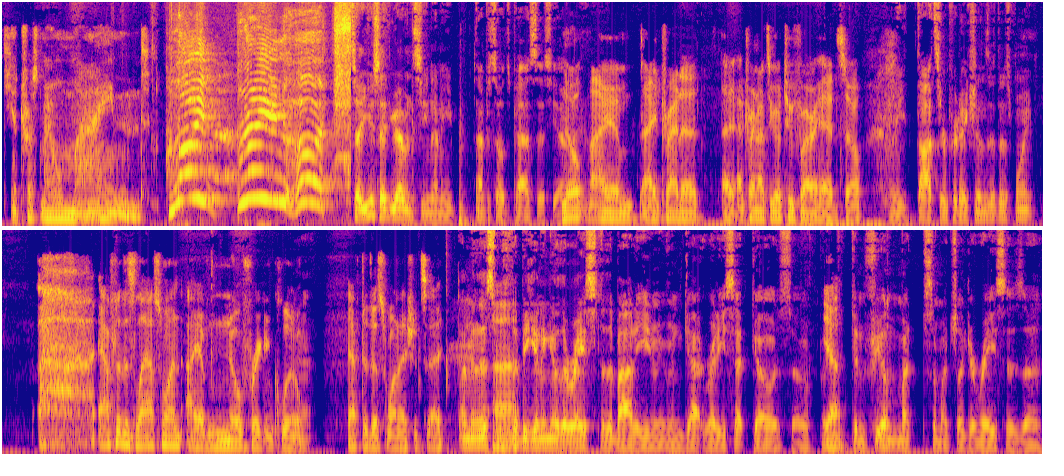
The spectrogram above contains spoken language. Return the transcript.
Can't trust my own mind. My brain hurts! So you said you haven't seen any episodes past this yet. Nope. I am. I try to. I, I try not to go too far ahead. So Any thoughts or predictions at this point? after this last one, I have no freaking clue. Yeah. After this one, I should say. I mean, this was Uh, the beginning of the race to the body. You even got ready, set, go. So, but Yeah. it didn't feel much so much like a race as a,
